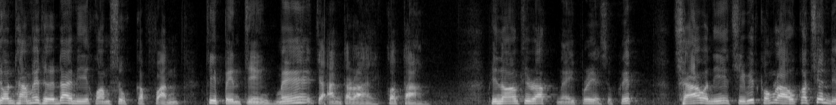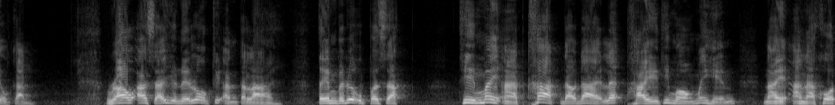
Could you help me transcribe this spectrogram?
จนทำให้เธอได้มีความสุขกับฝันที่เป็นจริง แม้จะอันตรายก็ตาม พี่น้องที่รักในพระเยซูคริสต์เช้าวันนี้ชีวิตของเราก็เช่นเดียวกัน เราอาศัยอยู่ในโลกที่อันตราย เต็มไปด้วยอุปสรรคที่ไม่อาจคาดเดาได้ และภัยที่มองไม่เห็นในอนาคต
